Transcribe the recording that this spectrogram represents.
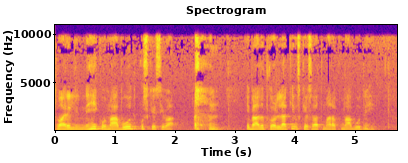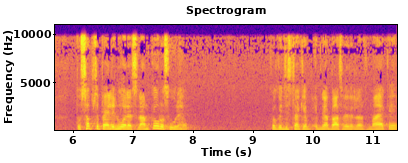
تمہارے لیے نہیں کوئی معبود اس کے سوا عبادت کو اللہ کی، اس کے سوا تمہارا کوئی معبود نہیں۔ تو سب سے پہلے نور علیہ السلام کیوں رسول ہے؟ کیونکہ جس طرح کہ ابن عباس رضی اللہ نے فرمایا کہ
